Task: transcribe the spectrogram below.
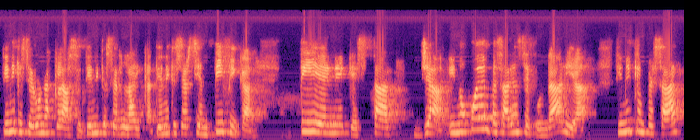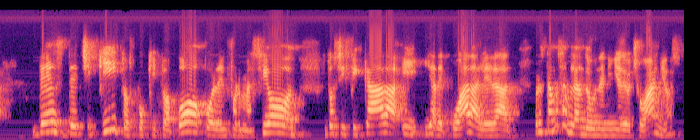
tiene que ser una clase, tiene que ser laica, tiene que ser científica, tiene que estar ya. Y no puede empezar en secundaria, tiene que empezar desde chiquitos, poquito a poco, la información dosificada y, adecuada a la edad. Pero estamos hablando de una niña de 8 años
